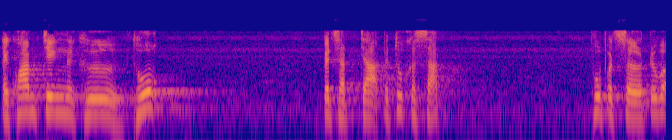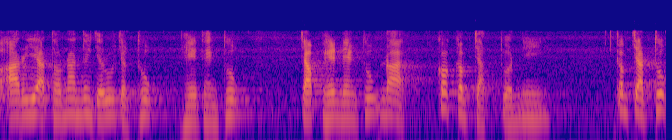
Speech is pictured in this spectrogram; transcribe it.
ไอ้ความจริงน่ะคือ ทุกข์เป็นสัจจะเป็นทุกขสัจผู้ประเสริฐหรือว่าอาริยะเท่านั้นถึงจะรู้จักทุกข์เหตุแห่งทุกข์จับเหตุแห่งทุกข์ได้ ก็กำจัดตัวนี้กำจัดทุก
